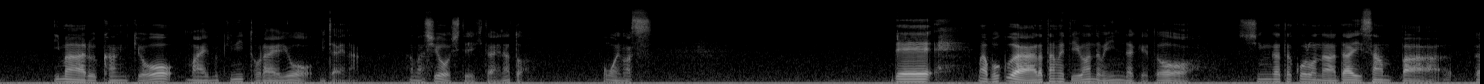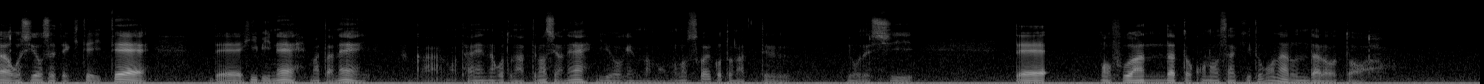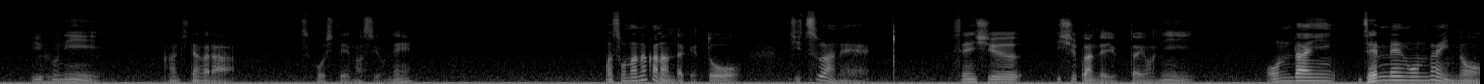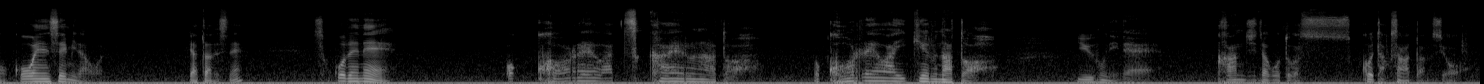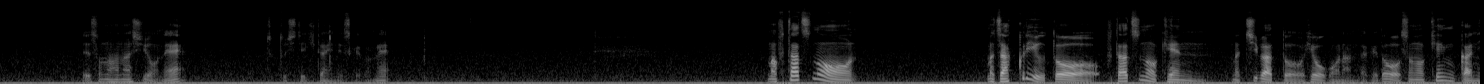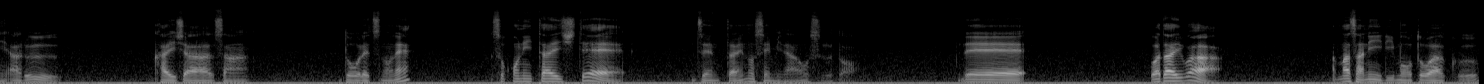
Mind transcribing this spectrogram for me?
今ある環境を前向きに捉えようみたいな話をしていきたいなと思います。で、まあ、僕が改めて言わんでもいいんだけど、新型コロナ第3波が押し寄せてきていて、で、日々ね、またね、なんかもう大変なことになってますよね。医療現場もものすごいことになってるようですし、で、もう不安だとこの先どうなるんだろうと。いうふうに感じながら過ごしていますよね。まあ、そんな中なんだけど、実はね、先週1週間で言ったように、オンライン、全面オンラインの講演セミナーをやったんですね。そこでね、おこれは使えるなと、これはいけるなというふうにね、感じたことがすっごいたくさんあったんですよ。で、その話をね、ちょっとしていきたいんですけどね。まあ、2つの、まあ、ざっくり言うと、2つの県、まあ、千葉と兵庫なんだけど、その県下にある会社さん、同列のね、そこに対して全体のセミナーをすると。で、話題は、まさにリモートワーク、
